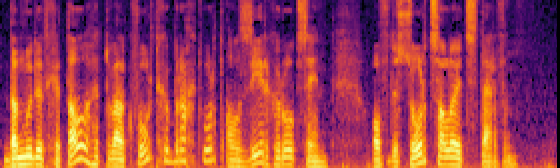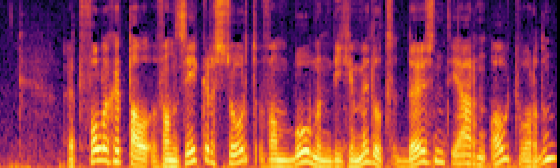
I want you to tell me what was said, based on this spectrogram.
dan moet het getal het welk voortgebracht wordt al zeer groot zijn, of de soort zal uitsterven. Het volle getal van zekere soort van bomen die gemiddeld duizend jaren oud worden,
